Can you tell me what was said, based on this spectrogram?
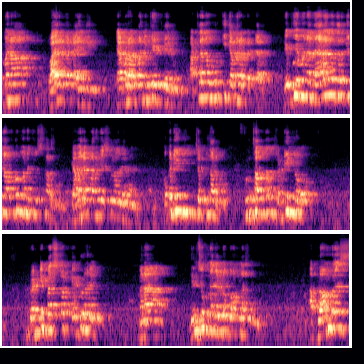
ఏమైనా వైర్ కట్ అయింది కెమెరా పని చేయట్లేదు అట్లనే ఊరికి కెమెరా పెట్టారు. ఎక్కువ ఏమైనా నేరాలు జరిగినప్పుడు మనం చూస్తున్నారు కెమెరా పని చేస్తున్నా లేదా ఒకటి చెప్తున్నారు. టూ థౌజండ్ థర్టీన్లో ట్వంటీ ఫస్ట్ ఆఫ్ ఫిబ్రవరి మన దిల్సుఖ్ నగర్లో బాంబ్ బ్లాస్ట్ అయింది. ఆ బాంబ్ బ్లాస్ట్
